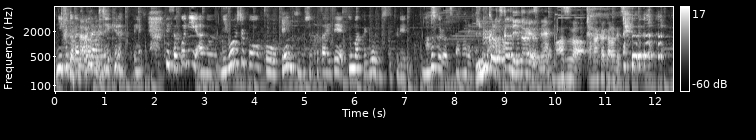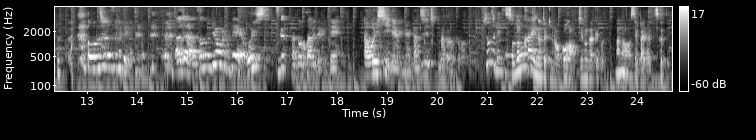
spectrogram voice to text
肉とか食べなくちゃいけなくて。でそこにあの日本食をこう現地の食材でうまく料理してくれる。胃袋をつかまれた。胃袋掴んでいったわけですね。まずはお腹からです。面白すぎて。あじゃあその料理で美味しい作ったのを食べてみて。あ美味しいねみたいな感じでちょっと仲が深まってた。そうですね。その回の時のご飯を自分が結構あの先輩で作ってて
